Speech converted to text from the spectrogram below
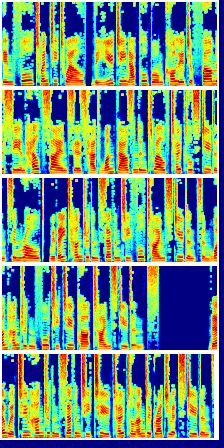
In fall 2012, the Eugene Applebaum College of Pharmacy and Health Sciences had 1,012 total students enrolled, with 870 full-time students and 142 part-time students. There were 272 total undergraduate students,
